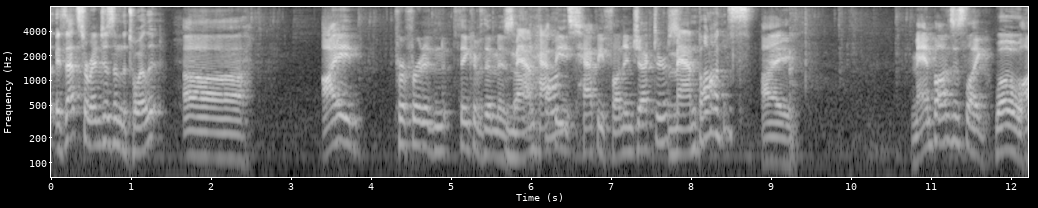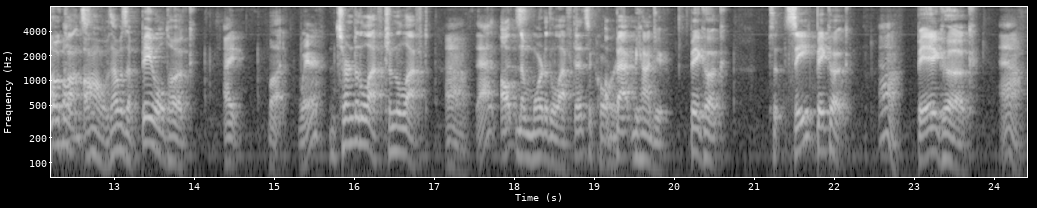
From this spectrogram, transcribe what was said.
is that syringes in the toilet? uh, I prefer to n- think of them as uh, Man happy, happy fun injectors. Man bonds? I man bonds is like Whoa, hook on. Oh, that was a big old hook. I what? Where? Turn to the left. Turn to the left. Oh, that. Oh, no, more to the left. that's a cord. Oh, back behind you. Big hook. T- see? Big hook. Oh, Big hook. ow.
